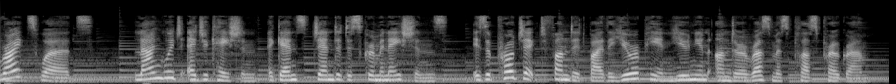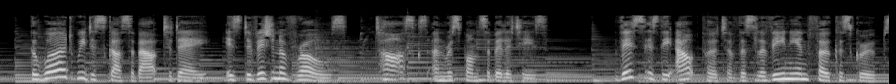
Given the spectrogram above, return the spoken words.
Rights Words Language Education Against Gender Discriminations is a project funded by the European Union under Erasmus Plus program. The word we discuss about today is division of roles, tasks and responsibilities. This is the output of the Slovenian focus groups.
